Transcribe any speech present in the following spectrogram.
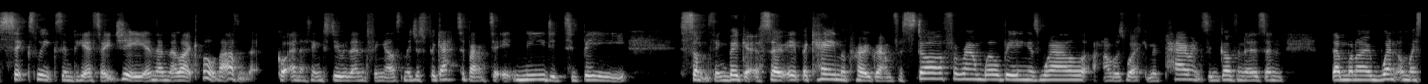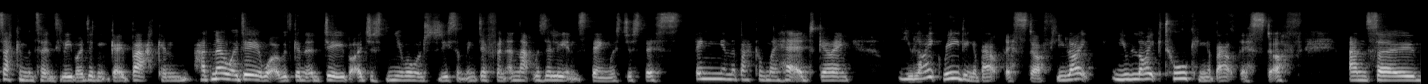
six weeks in PSHE and then they're like, oh, that hasn't got anything to do with anything else, and they just forget about it. It needed to be something bigger. So it became a program for staff around well-being as well. I was working with parents and governors and then when I went on my second maternity leave, I didn't go back and had no idea what I was going to do, but I just knew I wanted to do something different. And that resilience thing was just this thing in the back of my head going, you like reading about this stuff. You like you like talking about this stuff. And so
